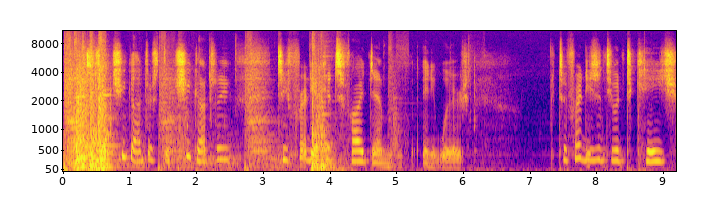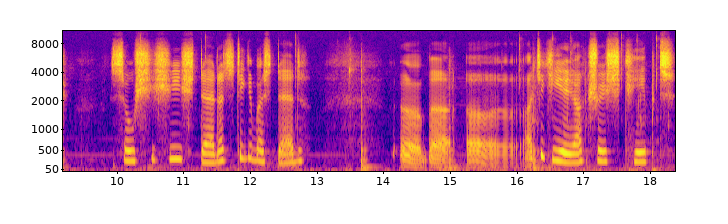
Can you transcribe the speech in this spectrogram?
There's the Chica, there's the Chica. To, Toy Freddy, I can't find them anywhere. Toy Freddy's into a cage. So she she's dead. I think Stigima's dead. Uh, but uh, I think he actually escaped.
